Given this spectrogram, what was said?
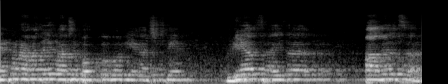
এখন আমাদের মাঝে বক্তব্য নিয়ে আসবেন রিয়াজ স্যার।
